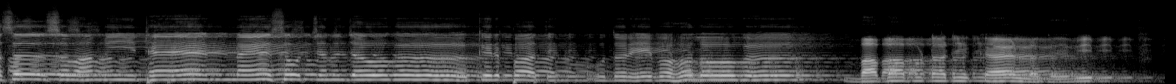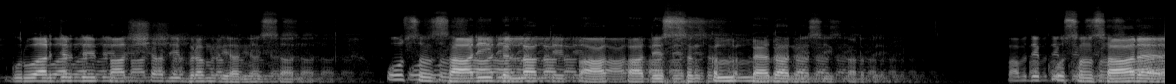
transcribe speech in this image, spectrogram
ਅਸ ਸੁਆਮੀ ਠੈ ਨੈ ਸੋਚਨ ਜੋਗ, ਕਿਰਪਾ ਤਿਨੁ ਉਦਰੇ ਬਹੁ ਲੋਗ। ਬਾਬਾ ਬੁੱਢਾ ਜੀ ਕਹਿਣ ਲੱਗੇ ਵੀ ਗੁਰੂ ਅਰਜਨ ਦੇਵ ਪਾਤਸ਼ਾਹ ਦੇ ਬ੍ਰਹਮ ਗਿਆਨੀ ਸਨ। ਉਹ ਸੰਸਾਰੀ ਗੱਲਾਂ ਤੇ ਭਾਤ ਭਾਤ ਦੇ, ਸੰਕਲਪ ਪੈਦਾ ਨਹੀਂ ਸੀ ਕਰਦੇ। ਭਾਵ ਦੇਖੋ ਸੰਸਾਰ ਹੈ।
